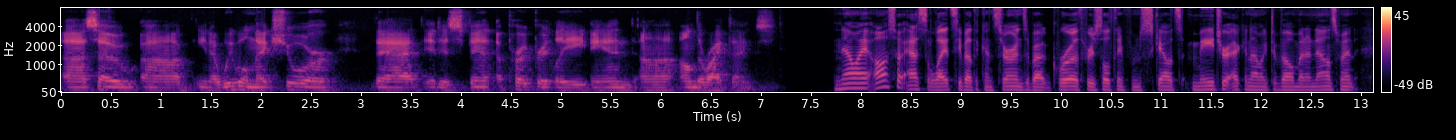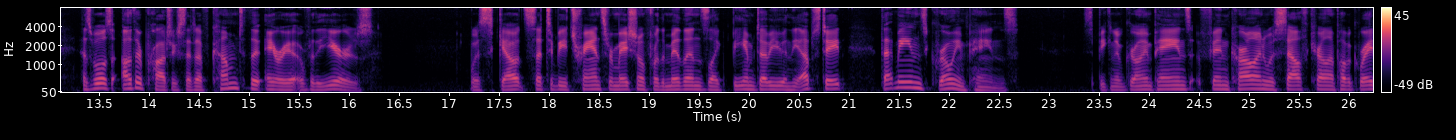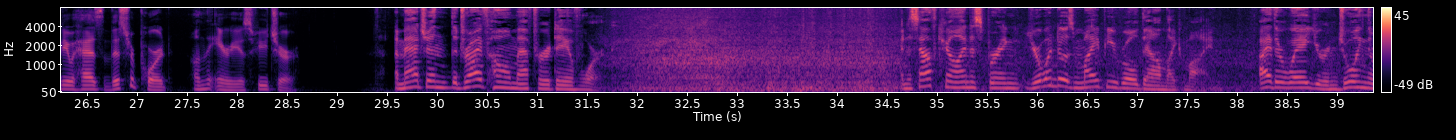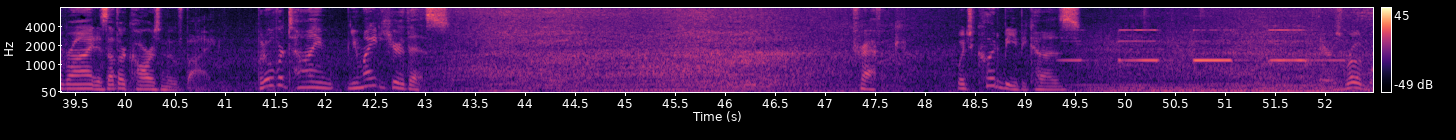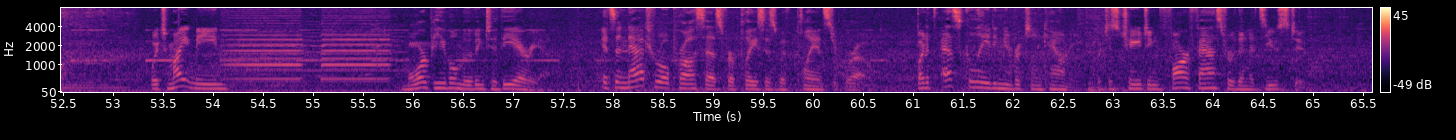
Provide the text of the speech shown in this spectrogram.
Uh, so, you know, we will make sure that it is spent appropriately and on the right things. Now, I also asked Lightsey about the concerns about growth resulting from Scout's major economic development announcement, as well as other projects that have come to the area over the years. With Scout set to be transformational for the Midlands like BMW in the upstate, that means growing pains. Speaking of growing pains, Finn Carlin with South Carolina Public Radio has this report on the area's future. Imagine the drive home after a day of work. In a South Carolina spring, your windows might be rolled down like mine. Either way, you're enjoying the ride as other cars move by. But over time, you might hear this traffic, which could be because there's road work, which might mean more people moving to the area. It's a natural process for places with plans to grow, but it's escalating in Richland County, which is changing far faster than it's used to.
